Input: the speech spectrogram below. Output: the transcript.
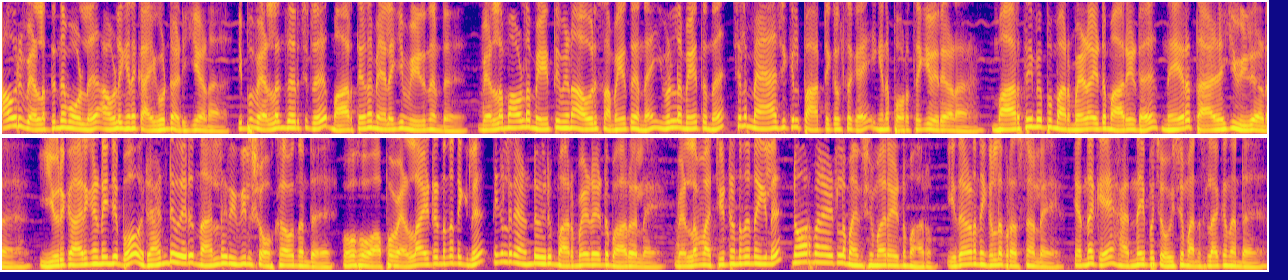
ആ ഒരു വെള്ളത്തിന്റെ മുകളിൽ അവൾ ഇങ്ങനെ കൈകൊണ്ട് അടിക്കുകയാണ്. ഇപ്പൊ വെള്ളം തെറിച്ചിട്ട് മാർത്തയുടെ മേലേക്കും വീഴുന്നുണ്ട്. വെള്ളം അവളുടെ മേത്ത് വീണ ആ ഒരു സമയത്ത് തന്നെ ഇവളുടെ മേത്ത് നിന്ന് ചില മാജിക്കൽ പാർട്ടിക്കിൾസ് ഒക്കെ ഇങ്ങനെ പുറത്തേക്ക് വരികയാണ്. മാർത്തയും ഇപ്പൊ മർമേഡായിട്ട് മാറിയിട്ട് നേരെ താഴേക്ക് വീഴാണ് ഈ ഒരു കാര്യം കണ്ടു കഴിഞ്ഞപ്പോ രണ്ടുപേരും നല്ല രീതിയിൽ ഷോക്ക് ആവുന്നുണ്ട്. ഓഹോ അപ്പൊ വെള്ളമായിട്ടുണ്ടെന്നുണ്ടെങ്കിൽ നിങ്ങൾ രണ്ടുപേരും മർമേഡായിട്ട് മാറുമല്ലേ വെള്ളം വറ്റിയിട്ടുണ്ടെന്നുണ്ടെങ്കിൽ നോർമൽ ആയിട്ടുള്ള മനുഷ്യന്മാരായിട്ട് മാറും. ഇതാണ് നിങ്ങളുടെ പ്രശ്നം അല്ലേ? എന്നൊക്കെ ഹന്ന ഇപ്പൊ ചോദിച്ച് മനസ്സിലാക്കുന്നുണ്ട്.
